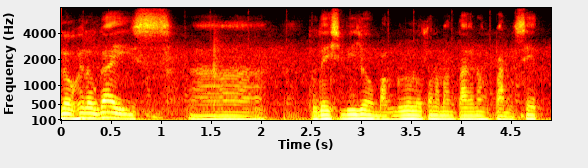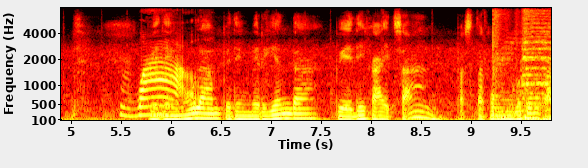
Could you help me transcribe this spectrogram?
Hello, hello guys. Ah, today's video, magluluto naman tayo ng pansit. Pwedeng Wow. ulam, pwedeng merienda, pwede kahit saan. Basta kung gutom ka,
